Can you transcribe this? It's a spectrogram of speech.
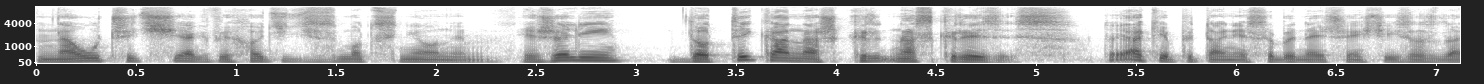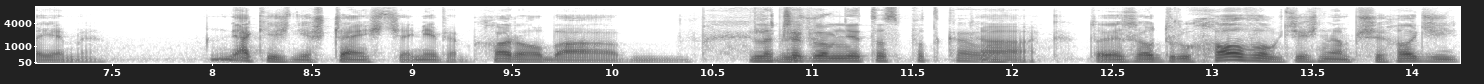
nauczyć się, jak wychodzić wzmocnionym? Jeżeli dotyka nas, nas kryzys, to jakie pytanie sobie najczęściej zadajemy? Jakieś nieszczęście, nie wiem, choroba, Dlaczego mnie to spotkało? tak, to jest odruchowo, gdzieś nam przychodzi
